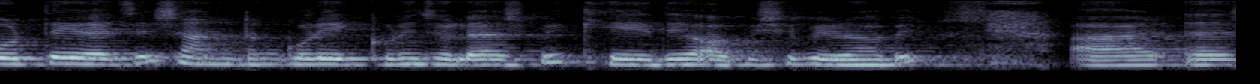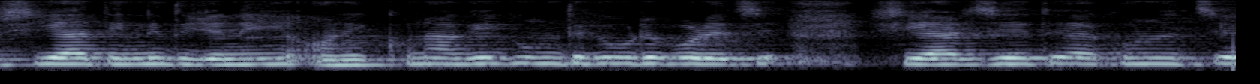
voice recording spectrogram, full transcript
করতে গেছে, স্নান টান করে এক্ষুনি চলে আসবে, খেয়ে দিয়ে অফিসে বের হবে। আর শিয়া তিনি দুজনেই অনেকক্ষণ আগেই ঘুম থেকে উঠে পড়েছে। শিয়ার যেহেতু এখন হচ্ছে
